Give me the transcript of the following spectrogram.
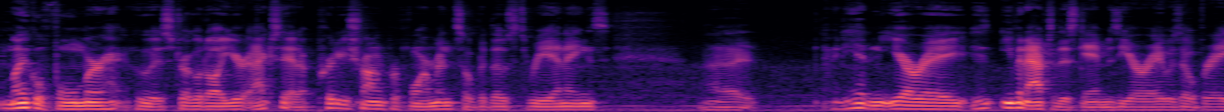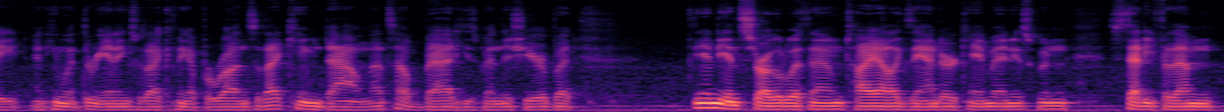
Michael Fulmer, who has struggled all year, actually had a pretty strong performance over those three innings. Uh, I mean, he had an ERA, even after this game, his ERA was over eight, and he went three innings without giving up a run, so that came down. That's how bad he's been this year, but the Indians struggled with him. Ty Alexander came in, he's been steady for them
